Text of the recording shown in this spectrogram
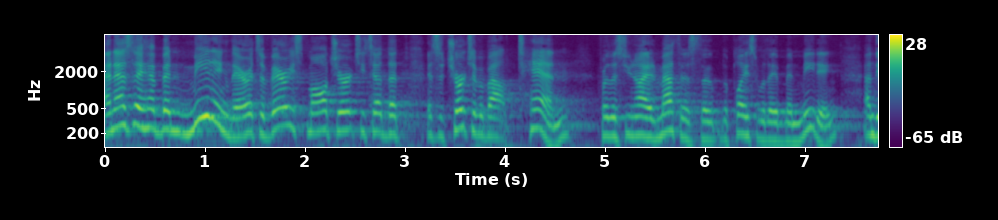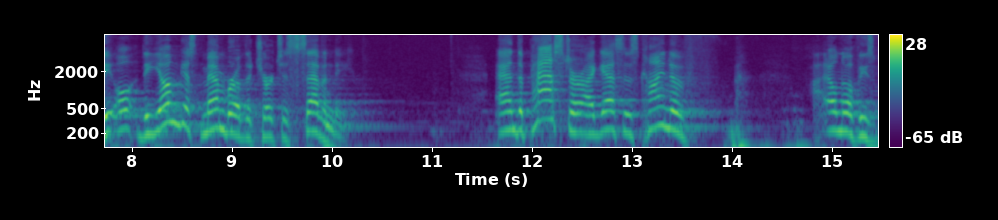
And as they have been meeting there, it's a very small church. He said that it's a church of about 10 for this United Methodist, the, the place where they've been meeting. And the, the youngest member of the church is 70. And the pastor, I guess, is kind of I don't know if he's,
